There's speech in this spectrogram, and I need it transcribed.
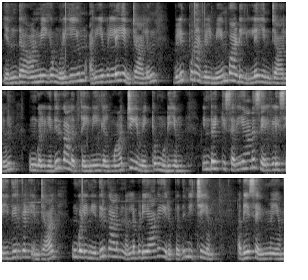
எந்த ஆன்மீக முறையையும் அறியவில்லை என்றாலும் விழிப்புணர்வில் மேம்பாடு இல்லை என்றாலும் உங்கள் எதிர்காலத்தை நீங்கள் மாற்றியமைக்க முடியும். இன்றைக்கு சரியான செயல்களை செய்தீர்கள் என்றால் உங்களின் எதிர்காலம் நல்லபடியாக இருப்பது நிச்சயம். அதே சமயம்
